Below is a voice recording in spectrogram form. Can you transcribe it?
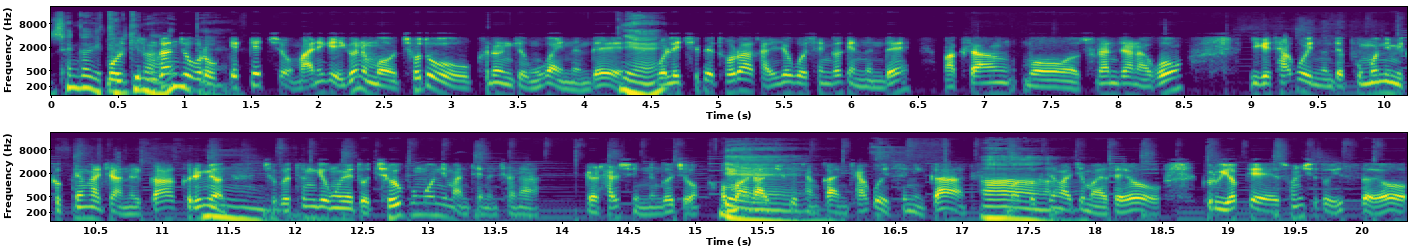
생각이 뭐 들기는 순간적으로 하는데. 깼겠죠. 만약에 이거는 뭐 저도 그런 경우가 있는데 예. 원래 집에 돌아가려고 생각했는데 막상 뭐 술 한잔하고 이게 자고 있는데 부모님이 걱정하지 않을까? 그러면 음. 저 같은 경우에도 저 부모님한테는 전화 를 할 수 있는 거죠. 엄마 예. 나 집에 잠깐 자고 있으니까 아. 뭐 걱정하지 마세요. 그리고 옆에 손씨도 있어요.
